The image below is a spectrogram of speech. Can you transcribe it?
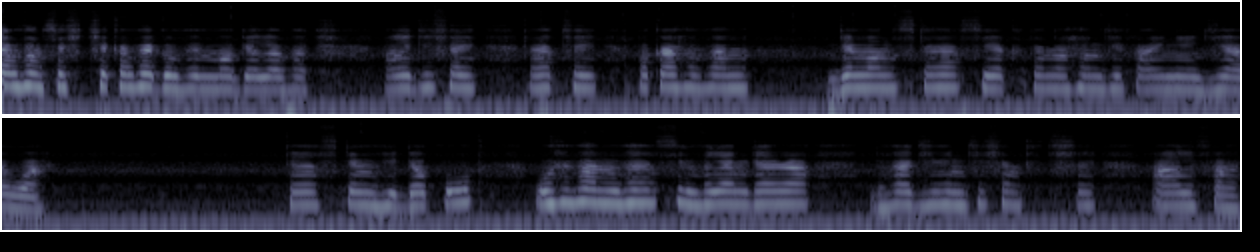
Chciałbym coś ciekawego wymodelować, ale dzisiaj raczej pokażę Wam demonstrację, jak to narzędzie fajnie działa. Teraz w tym widoku używam wersji Blendera 2.93 Alpha,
